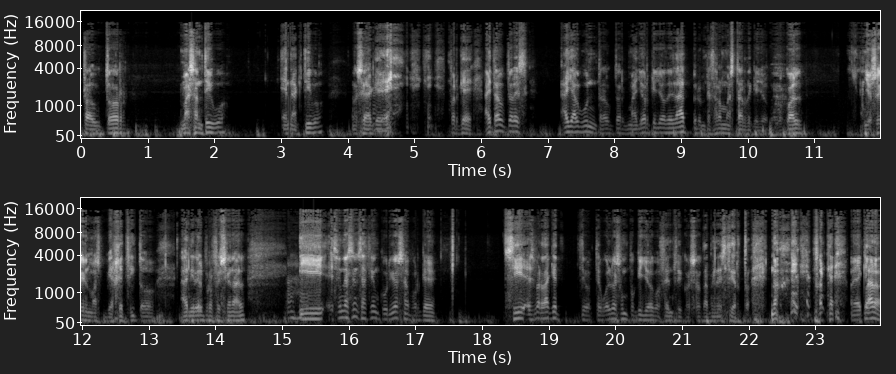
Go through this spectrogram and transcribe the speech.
traductor más antiguo en activo, o sea que, porque hay traductores, hay algún traductor mayor que yo de edad, pero empezaron más tarde que yo, con lo cual yo soy el más viejecito a nivel profesional. Y es una sensación curiosa porque sí, es verdad que te, vuelves un poquillo egocéntrico, eso también es cierto. Porque, claro,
